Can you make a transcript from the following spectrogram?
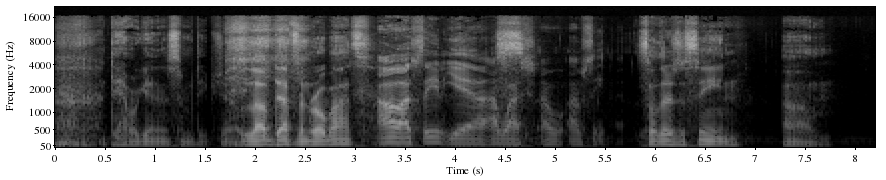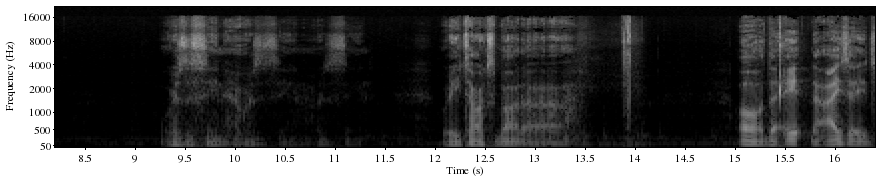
damn we're getting into some deep shit love death and robots Oh, I've seen. Yeah, I watched. I, I've seen that. so there's a scene. Um, where's the scene at? Where's the scene? Where's the scene? Where he talks about uh oh the the Ice Age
